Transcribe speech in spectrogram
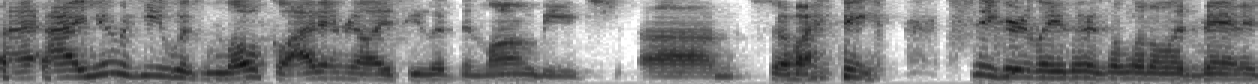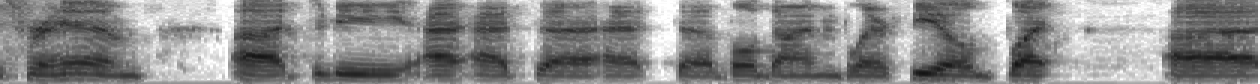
I, I, knew he was local. I didn't realize he lived in Long Beach. Um, so I think secretly there's a little advantage for him uh, to be at at, uh, at uh, Bull Diamond Blair Field, but uh,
